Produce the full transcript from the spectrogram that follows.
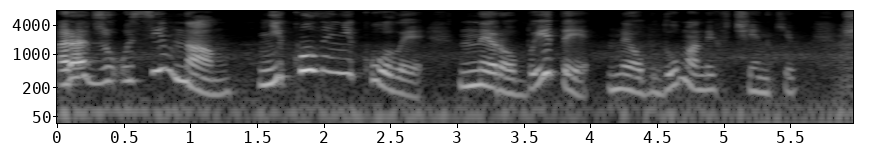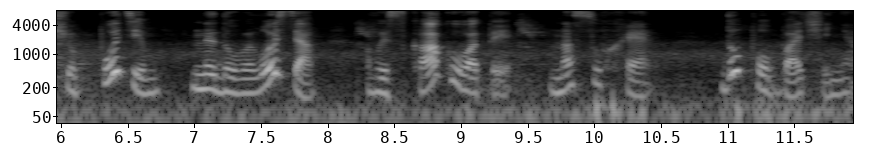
Раджу усім нам ніколи-ніколи не робити необдуманих вчинків, щоб потім не довелося вискакувати на сухе. До побачення!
